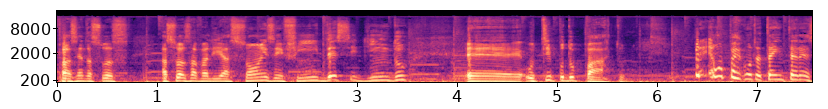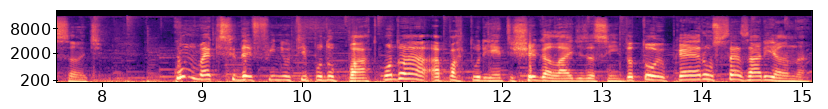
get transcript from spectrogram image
fazendo as suas, as suas avaliações, enfim, decidindo é, o tipo do parto. É uma pergunta até interessante. Como é que se define o tipo do parto? Quando a, a parturiente chega lá e diz assim, doutor, eu quero cesariana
